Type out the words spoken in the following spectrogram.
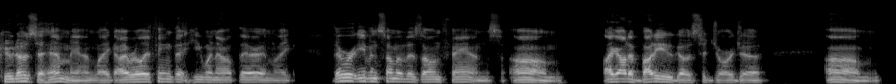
kudos to him, man. Like I really think that he went out there and like there were even some of his own fans. Um, I got a buddy who goes to Georgia. Um,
